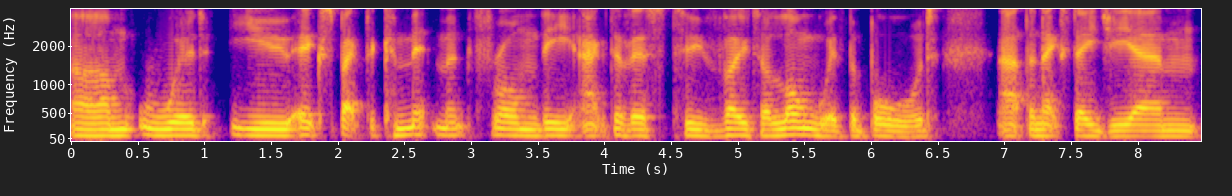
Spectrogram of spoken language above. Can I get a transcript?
Um, would you expect a commitment from the activists to vote along with the board at the next AGM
